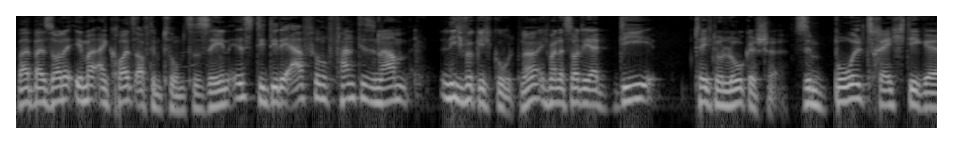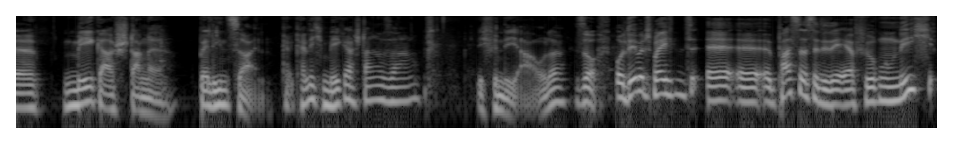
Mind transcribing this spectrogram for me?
weil bei Sonne immer ein Kreuz auf dem Turm zu sehen ist. Die DDR-Führung fand diese Namen nicht wirklich gut. Ne? Ich meine, es sollte ja die technologische, symbolträchtige Megastange Berlins sein. Kann ich Megastange sagen? Ich finde ja, oder? So, und dementsprechend äh, äh, passt das der DDR-Führung nicht.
